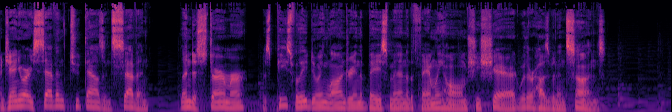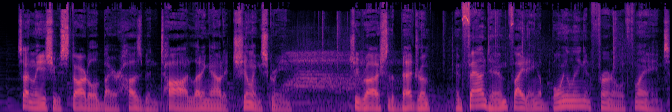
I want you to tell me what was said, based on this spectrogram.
On January 7, 2007, Linda Stermer was peacefully doing laundry in the basement of the family home she shared with her husband and sons. Suddenly, she was startled by her husband, Todd, letting out a chilling scream. She rushed to the bedroom and found him fighting a boiling inferno of flames.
